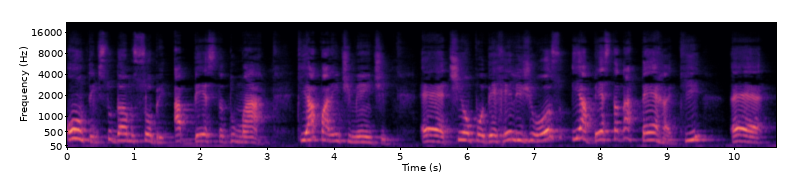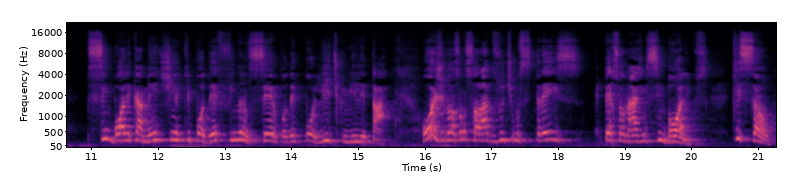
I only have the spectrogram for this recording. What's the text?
Ontem estudamos sobre a besta do mar, que aparentemente é, tinha o um poder religioso, e a besta da terra, que é, simbolicamente tinha que poder financeiro, poder político e militar. Hoje nós vamos falar dos últimos três personagens simbólicos, que são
